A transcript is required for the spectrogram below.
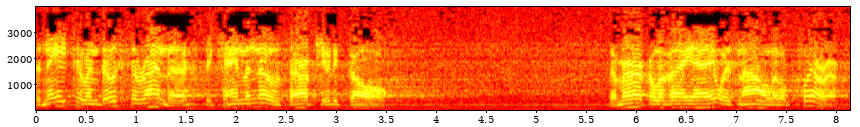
The need to induce surrender became the new therapeutic goal. The miracle of AA was now a little clearer.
